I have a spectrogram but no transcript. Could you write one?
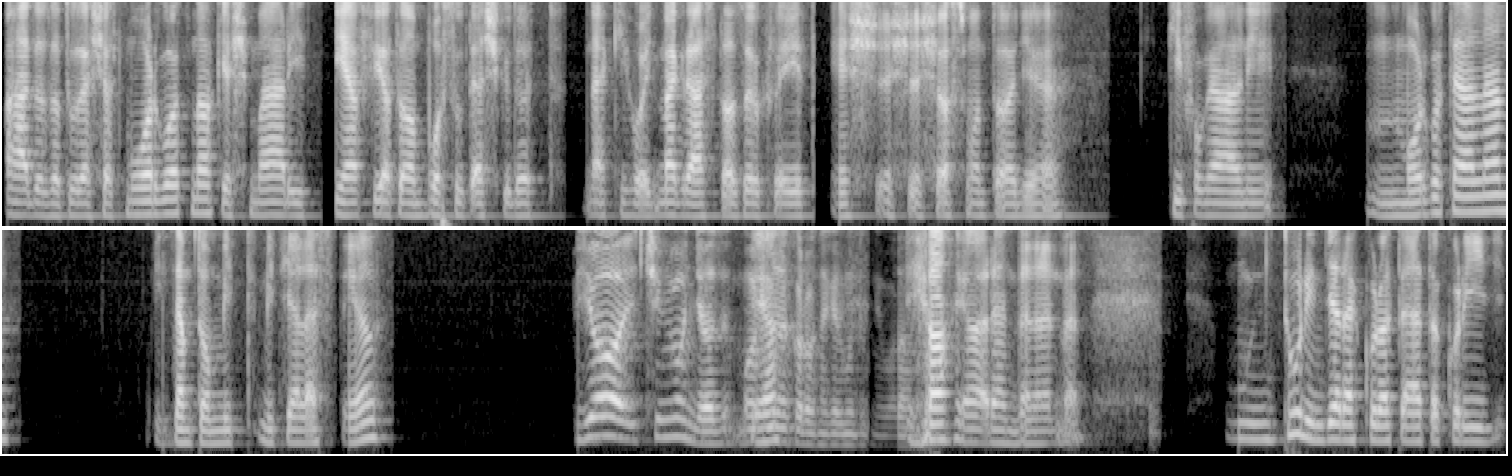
áldozatul esett Morgotnak, és már itt ilyen fiatalon bosszút esküdött neki, hogy megrázta az öklét, és, és, és azt mondta, hogy ki fog állni Morgot ellen. Itt nem tudom, mit, mit jeleztél. Ja, csak mondjad, majd Ja. akarok neked mutatni valamit. Ja, ja, rendben, rendben. Mm, Turin gyerekkora, tehát akkor így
